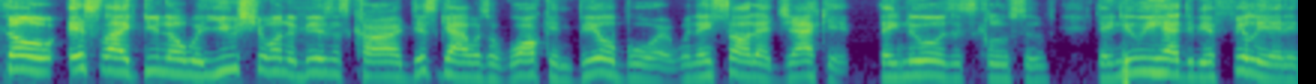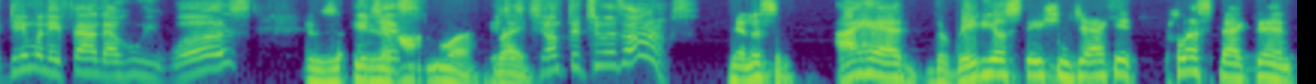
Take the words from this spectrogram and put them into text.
So it's like, you know, when you showing the business card, this guy was a walking billboard. When they saw that jacket, they knew it was exclusive. They knew he had to be affiliated. Then when they found out who he was, It was, it It was just- more, it right? just jumped into his arms. Yeah, listen, I had the radio station jacket. Plus, back then,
